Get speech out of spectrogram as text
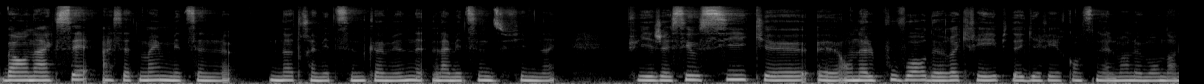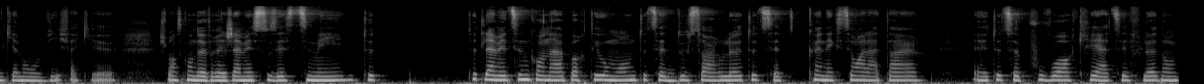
ben, on a accès à cette même médecine-là. notre médecine commune, la médecine du féminin. Puis je sais aussi que euh, on a le pouvoir de recréer puis de guérir continuellement le monde dans lequel on vit. Fait que je pense qu'on devrait jamais sous-estimer toute, toute la médecine qu'on a apportée au monde, toute cette douceur-là, toute cette connexion à la terre, euh, tout ce pouvoir créatif-là. Donc,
